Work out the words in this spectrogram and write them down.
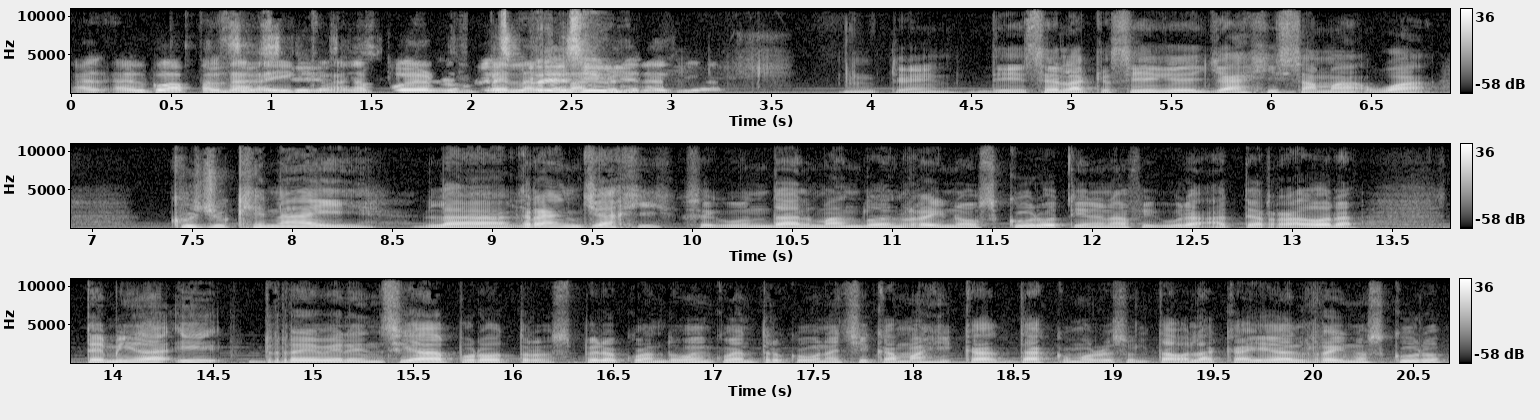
Al- Algo va a pasar Entonces, ahí, sí, que van a poder romper las barreras. ok, dice la que sigue, Yahi-sama wa Kuyukenai. La gran Yahi, segunda al mando del Reino Oscuro, tiene una figura aterradora, temida y reverenciada por otros, pero cuando un encuentro con una chica mágica da como resultado la caída del Reino Oscuro,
